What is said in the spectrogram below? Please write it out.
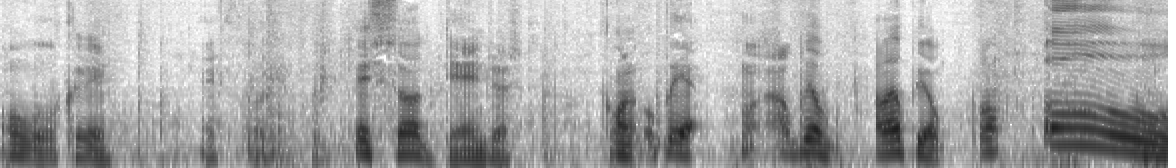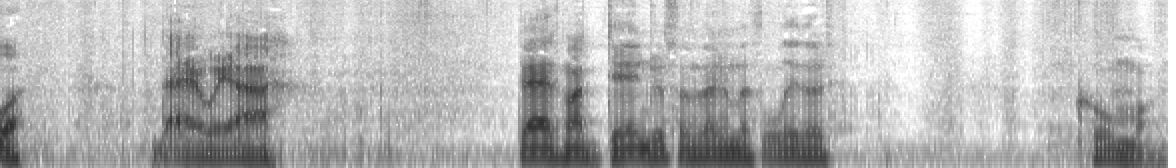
Oh, look at him. It's so, it's so dangerous. Come on, up here. I'll help, I'll help you. Oh! There we are. There's my dangerous and venomous lizard. Come on.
